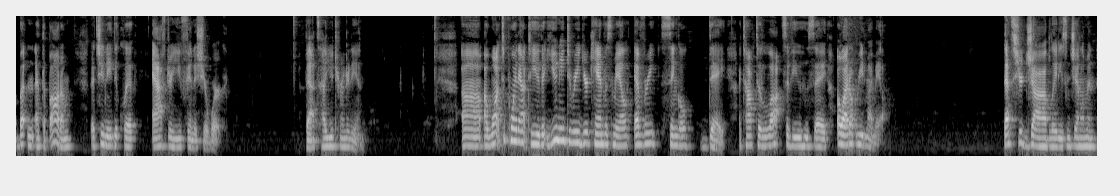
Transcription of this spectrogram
button at the bottom that you need to click after you finish your work. That's how you turn it in. Uh, I want to point out to you that you need to read your Canvas mail every single day. I talk to lots of you who say, Oh, I don't read my mail. That's your job, ladies and gentlemen.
